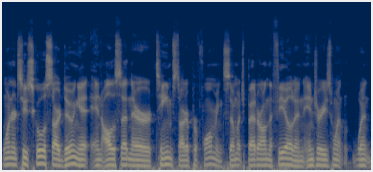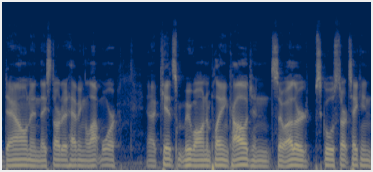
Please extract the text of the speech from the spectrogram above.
one or two schools started doing it, and all of a sudden their team started performing so much better on the field, and injuries went went down, and they started having a lot more uh, kids move on and play in college, and so other schools start taking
